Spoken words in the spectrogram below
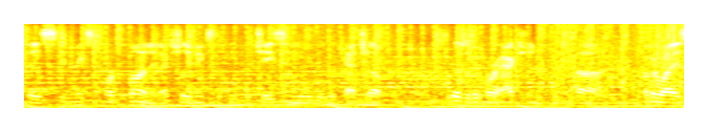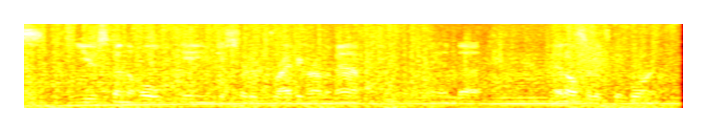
because it makes it more fun. It actually makes the people chasing you able to catch up. There's a bit more action. Uh, otherwise, you spend the whole game just sort of driving around the map, and uh, that also gets a bit boring.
